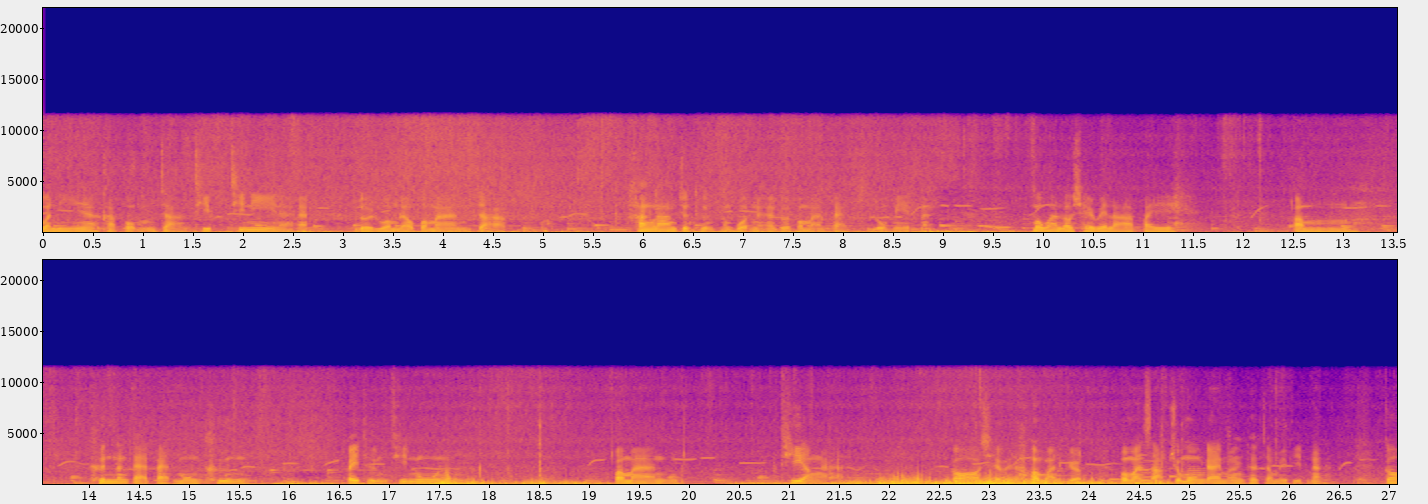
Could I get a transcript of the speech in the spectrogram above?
วันนี้นะครับผมจากทริปที่นี่นะฮะโดยรวมแล้วประมาณจากข้างล่างจนถึงข้างบนนะฮะโดยประมาณ 8 กิโลเมตรนะเมื่อวานเราใช้เวลาไปขึ้นตั้งแต่ 8 โมงครึ่งไปถึงที่นู่น ประมาณเที่ยงอะฮะก็ใช้เวลาประมาณเกือบประมาณ 3 ชั่วโมงได้มั้งถ้าจำไม่ผิดนะ ก็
